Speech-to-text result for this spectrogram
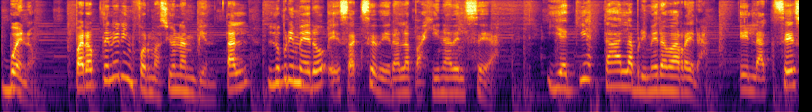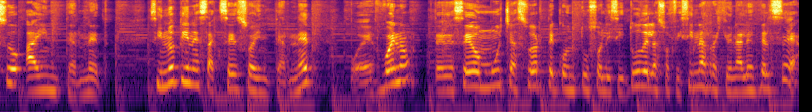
Bueno, para obtener información ambiental, lo primero es acceder a la página del SEA. Y aquí está la primera barrera, el acceso a Internet. Si no tienes acceso a Internet, pues bueno, te deseo mucha suerte con tu solicitud de las oficinas regionales del SEA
